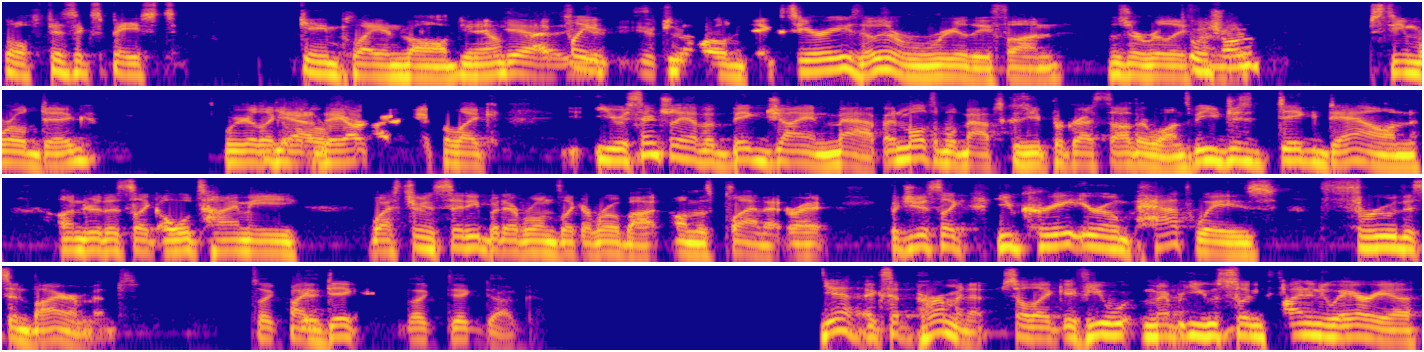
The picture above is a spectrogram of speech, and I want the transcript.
little physics based gameplay involved. You know. yeah, I played you're- you're Steam World Dig series. Those are really fun. Those are really fun. Which one? Steam World Dig. Where you're like, Yeah, they are- but like you essentially have a big giant map and multiple maps because you progress to other ones, but you just dig down under this like old timey Western city, but everyone's like a robot on this planet, right? But you just like you create your own pathways through this environment it's like by dig, dig. like dig dug. Yeah, except permanent. So like if you remember you so you find a new area,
